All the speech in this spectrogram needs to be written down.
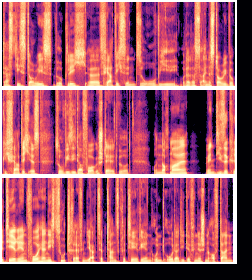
dass die Stories wirklich äh, fertig sind, so wie, oder dass eine Story wirklich fertig ist, so wie sie da vorgestellt wird. Und nochmal, wenn diese Kriterien vorher nicht zutreffen, die Akzeptanzkriterien und oder die Definition of Done,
